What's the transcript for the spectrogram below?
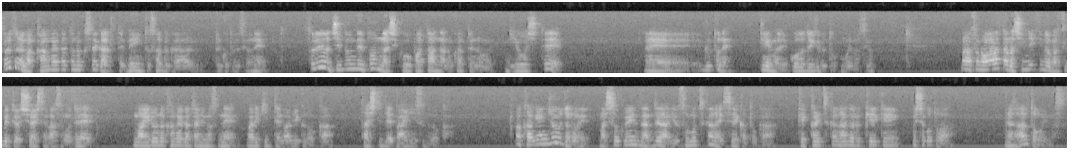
それぞれま考え方の癖があってメインとサブがあるということですよね。それを自分でどんな思考パターンなのかっていうのを利用してえー、るとねゲームで行動できると思いますよ。まあそのあなたの心理機能が全てを支配してますのでまあいろんな考え方ありますね。割り切って間引くのか足してで倍にするのか、まあ、加減乗除の、まあ、四則演算では予想もつかない成果とか結果につながる経験をしたことは皆さんあると思います。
